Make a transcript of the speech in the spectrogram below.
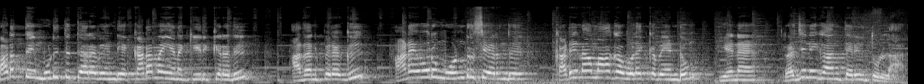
படத்தை முடித்து தர வேண்டிய கடமை எனக்கு இருக்கிறது. அதன் பிறகு அனைவரும் ஒன்று சேர்ந்து கடினமாக உழைக்க வேண்டும் என ரஜினிகாந்த் தெரிவித்துள்ளார்.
